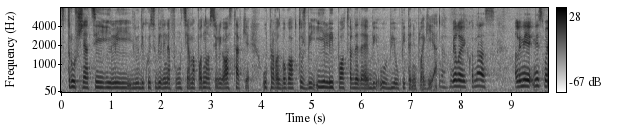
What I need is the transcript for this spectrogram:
stručnjaci ili ljudi koji su bili na funkcijama podnosili ostavke upravo zbog optužbi ili potvrde da je bio u pitanju plagijat. Bilo je i kod nas ali nismo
